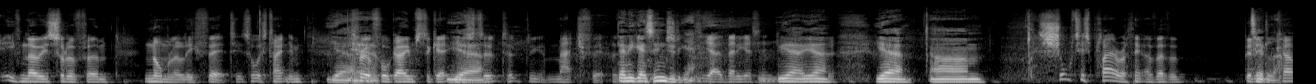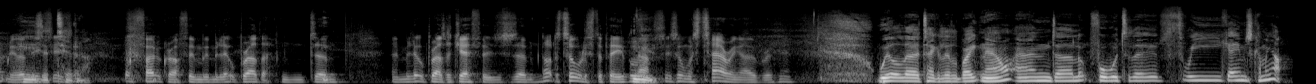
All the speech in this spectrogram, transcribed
even though he's sort of um, nominally fit, it's always taken him Yeah. three or four games to get Yeah. used to, to, to match fit. Then he gets injured again. yeah, then he gets injured. Yeah, yeah, yeah. Um, Shortest player I think I've ever been in Tiddler. company. of. He's a tiddler. I've a photograph of him with my little brother, and um, and my little brother Jeff, who's um, not the tallest of people, No. he's, he's almost towering over him. Yeah. we'll uh, take a little break now and uh, look forward to the three games coming up.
